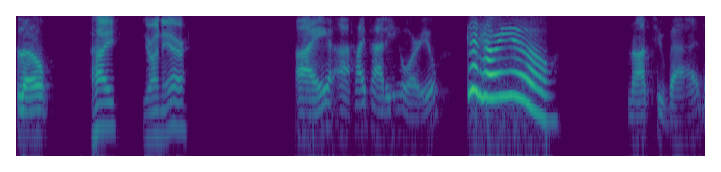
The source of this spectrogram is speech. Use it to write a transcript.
Hello. Hi, you're on the air. Hi. Uh, hi, Patti. How are you? Good. How are you? Not too bad.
